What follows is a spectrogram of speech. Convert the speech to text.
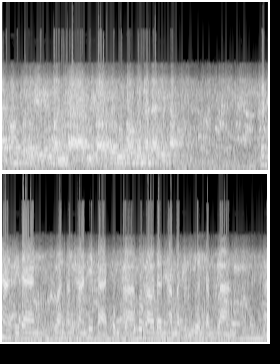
าติของเปิดที่สุวรรณตาติดต่อไปดูทองเจ้าหน้าที่ครับเส้นทางสีแดงวันอังคารที่ 8 กุมภาพวกเราเดินทางมาถึงเรือนจำกลางจั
